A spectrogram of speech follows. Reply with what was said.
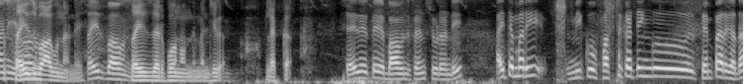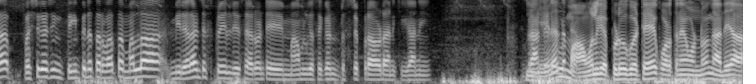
కానీ సైజ్ బాగుందండి. సైజ్ బాగుంది. సైజ్ సరిపోను ఉంది మంచిగా. లెక్క. సైజ్ అయితే బాగుంది ఫ్రెండ్స్ చూడండి. అయితే మరి మీకు ఫస్ట్ కటింగ్ తెంపారు కదా ఫస్ట్ కటింగ్ తెంపిన తర్వాత మళ్ళా మీరు ఎలాంటి స్ప్రేలు చేశారు? అంటే మామూలుగా సెకండ్ స్టెప్ రావడానికి కానీ లేదండి మామూలుగా ఎప్పుడు కొట్టే కొడుతూనే ఉండం ఇంకా అదే ఆ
